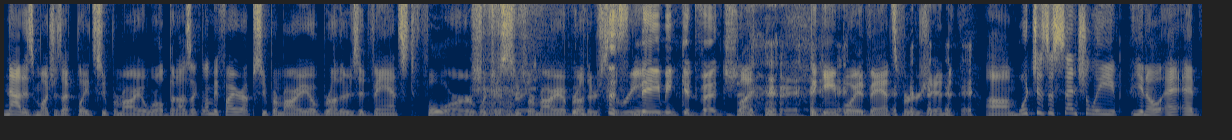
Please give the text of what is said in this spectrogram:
not as much as I've played Super Mario World, but I was like, let me fire up Super Mario Brothers Advanced 4, which is Super Mario Brothers This 3 naming convention. but the Game Boy Advance version, um, which is essentially, you know, at, at-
